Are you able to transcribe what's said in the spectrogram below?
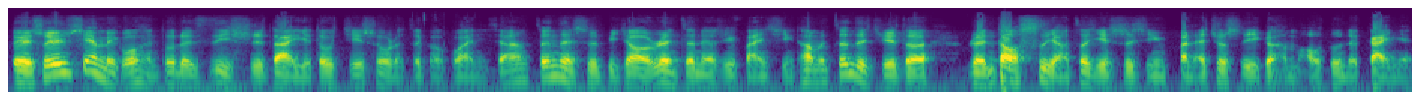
对，所以现在美国很多的 Z 世代也都接受了这个观念，这样真的是比较认真的要去反省。他们真的觉得人道饲养这件事情本来就是一个很矛盾的概念。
